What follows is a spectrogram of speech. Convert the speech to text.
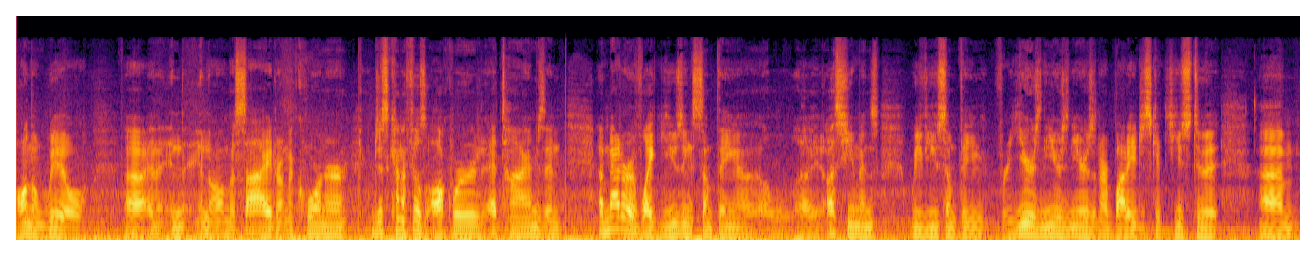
on the wheel uh, and, and, on the side or on the corner. It just kind of feels awkward at times, and a matter of like using something. Uh, uh, us humans, we've used something for years and years and years, and our body just gets used to it. Um,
